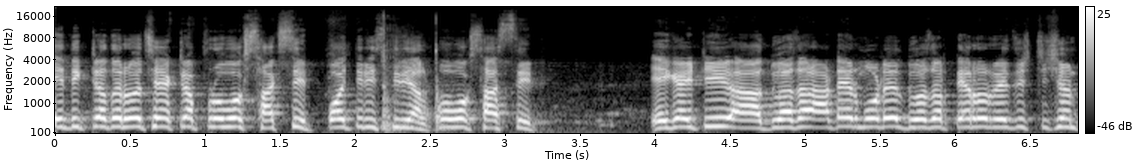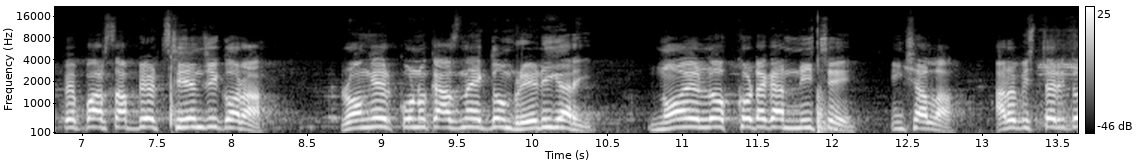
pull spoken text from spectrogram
এই দিকটাতে রয়েছে একটা প্রবক সাকসিড পঁয়ত্রিশ সিরিয়াল প্রবক সাকসিড এই গাড়িটি দু হাজার মডেল দু হাজার তেরো রেজিস্ট্রেশন পেপারস আপডেট সিএনজি করা। রঙের কোনো কাজ না একদম রেডি গাড়ি। নয় লক্ষ টাকার নিচে ইনশাল্লাহ আরও বিস্তারিত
